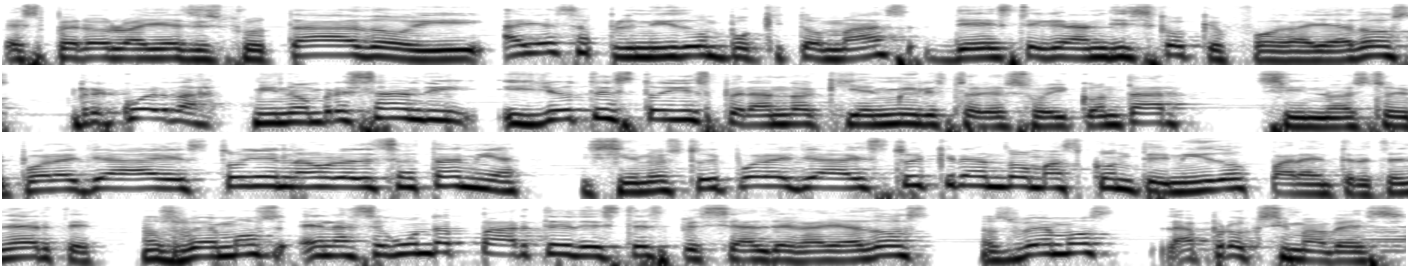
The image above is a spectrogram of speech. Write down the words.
espero lo hayas disfrutado y hayas aprendido un poquito más de este gran disco que fue Gaia 2. Recuerda, mi nombre es Andy y yo te estoy esperando aquí en Mil Historias Hoy Contar. Si no estoy por allá, estoy en la hora de Satania. Y si no estoy por allá, estoy creando más contenido para entretenerte. Nos vemos en la segunda parte de este especial de Gaia 2. Nos vemos la próxima vez.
